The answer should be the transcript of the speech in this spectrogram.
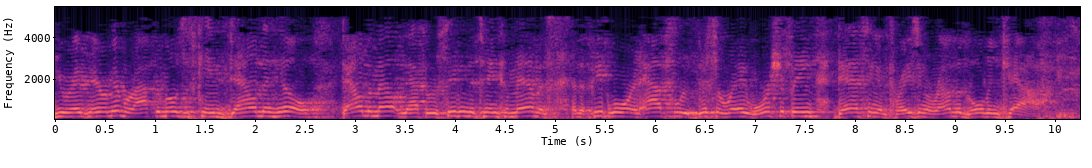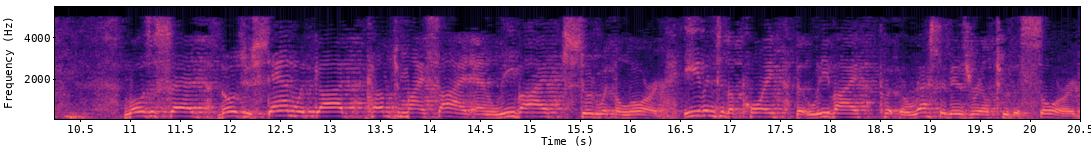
You may remember after Moses came down the hill, down the mountain after receiving the Ten Commandments, and the people were in absolute disarray, worshiping, dancing, and praising around the golden calf. Moses said, Those who stand with God come to my side, and Levi stood with the Lord, even to the point that Levi put the rest of Israel to the sword,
